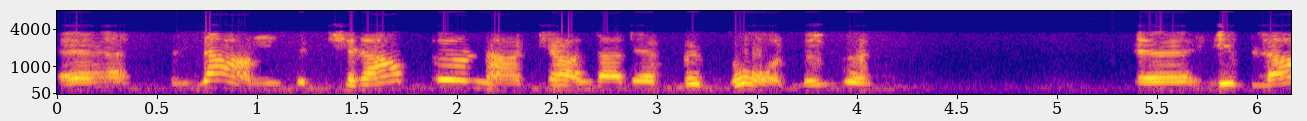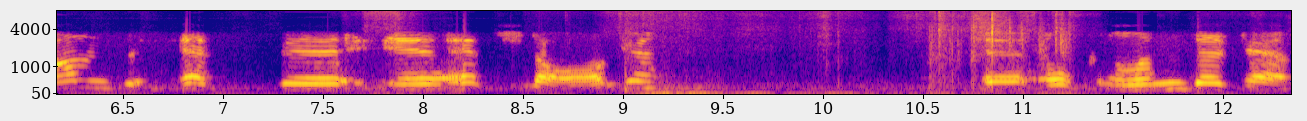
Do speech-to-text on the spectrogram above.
Eh, landkrabborna kallar det för golv. Eh, ibland ett, eh, ett slag. Eh, och under den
